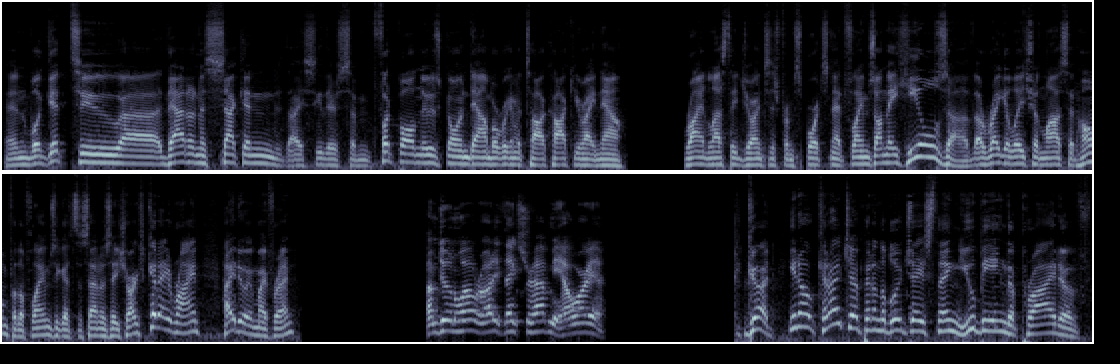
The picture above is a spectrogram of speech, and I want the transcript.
And we'll get to uh, that in a second. I see there's some football news going down, but we're going to talk hockey right now. Ryan Leslie joins us from Sportsnet Flames on the heels of a regulation loss at home for the Flames against the San Jose Sharks. Good day, Ryan. How you doing, my friend? I'm doing well, Roddy. Thanks for having me. How are you? Good. You know, can I jump in on the Blue Jays thing? You being the pride of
